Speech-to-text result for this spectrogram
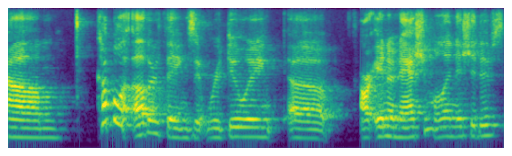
Um, a couple of other things that we're doing uh, are international initiatives.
